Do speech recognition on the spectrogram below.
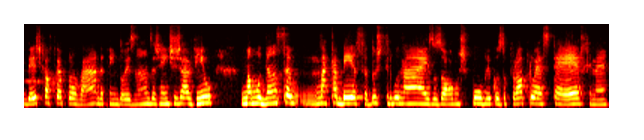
desde que ela foi aprovada, tem dois anos, a gente já viu uma mudança na cabeça dos tribunais, dos órgãos públicos, do próprio STF, né?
